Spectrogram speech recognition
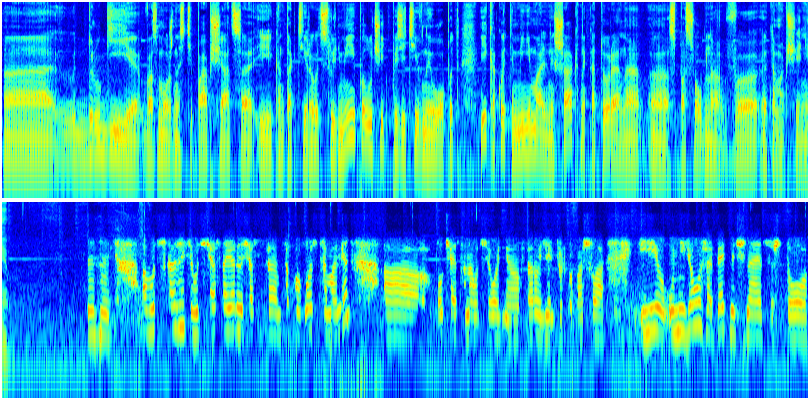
Э, другие возможности пообщаться и контактировать с людьми, получить позитивный опыт. И какой-то минимальный шаг, на который она способна в этом общении. Угу. А вот скажите, вот сейчас, наверное, сейчас такой острый момент. А, получается, она вот сегодня второй день только пошла, и у нее уже опять начинается, что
